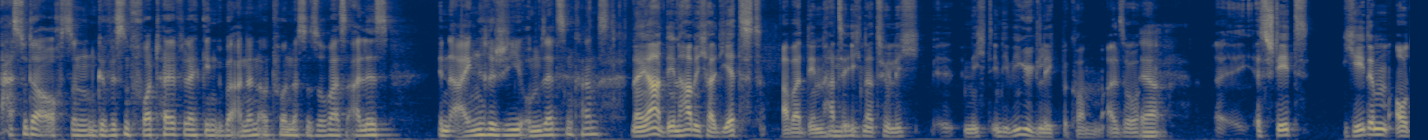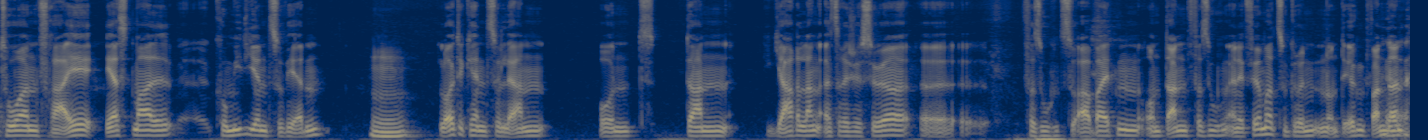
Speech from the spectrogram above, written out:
hast du da auch so einen gewissen Vorteil vielleicht gegenüber anderen Autoren, dass du sowas alles in Eigenregie umsetzen kannst? Naja, den habe ich halt jetzt, aber den hatte mhm. ich natürlich äh, nicht in die Wiege gelegt bekommen. Also ja. Äh, es steht jedem Autoren frei, erstmal Comedian zu werden, mhm. Leute kennenzulernen und dann jahrelang als Regisseur äh, versuchen zu arbeiten und dann versuchen, eine Firma zu gründen und irgendwann dann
